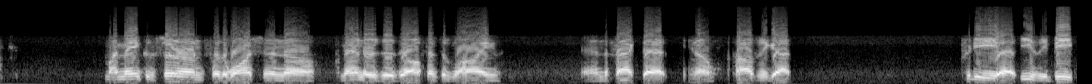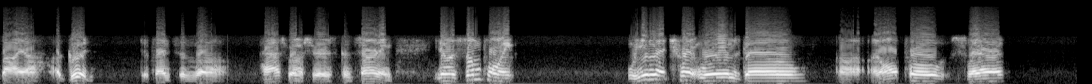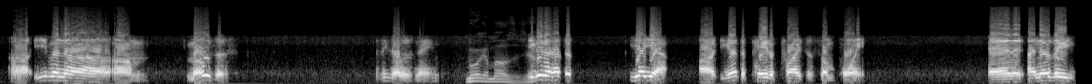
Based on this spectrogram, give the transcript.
my main concern for the Washington uh, Commanders is the offensive line – and the fact that you know Cosmi got pretty uh, easily beat by a, a good defensive uh, pass rusher is concerning. You know, at some point, when you let Trent Williams go, uh, an All-Pro Schlereth, uh, even uh, um, Moses, I think that was his name. Morgan Moses. Yep. You're gonna have to, yeah, yeah. Uh, you have to pay the price at some point. And I know they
